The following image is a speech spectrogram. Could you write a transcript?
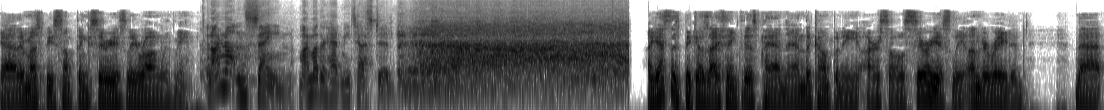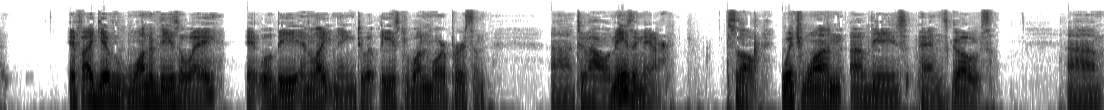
Yeah, there must be something seriously wrong with me. And I'm not insane. My mother had me tested. I guess it's because I think this pen and the company are so seriously underrated that if I give one of these away, it will be enlightening to at least one more person uh, to how amazing they are. So, which one of these pens goes? Um,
